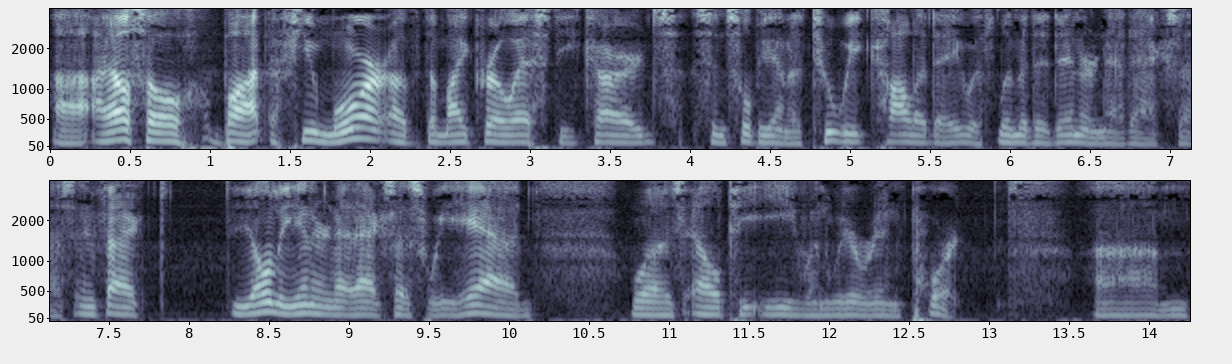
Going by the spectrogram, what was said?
Uh, I also bought a few more of the micro SD cards since we'll be on a two week holiday with limited internet access. In fact, the only internet access we had was LTE when we were in port. Um,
